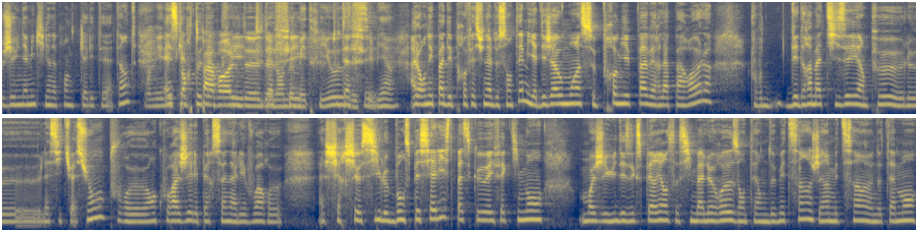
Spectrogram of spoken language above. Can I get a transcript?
j'ai une amie qui vient d'apprendre qu'elle était atteinte. On est des porte-parole de, de l'endométriose, c'est bien. Alors on n'est pas des professionnels de santé, mais il y a déjà au moins ce premier pas vers la parole pour dédramatiser un peu le, la situation, pour euh, encourager les personnes à aller voir, euh, à chercher aussi le bon spécialiste, parce que effectivement, moi, j'ai eu des expériences aussi malheureuses en termes de médecins. J'ai un médecin euh, notamment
